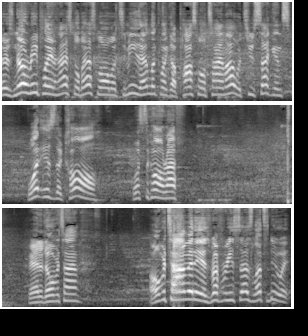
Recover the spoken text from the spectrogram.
there's no replay in high school basketball, but to me, that looked like a possible timeout with two seconds. What is the call? What's the call, ref? We headed to overtime? Overtime it is. Referee says, let's do it.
